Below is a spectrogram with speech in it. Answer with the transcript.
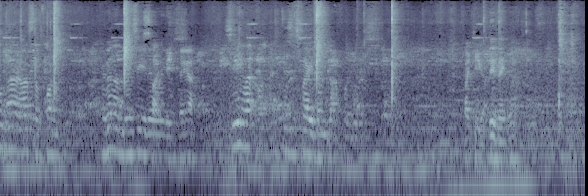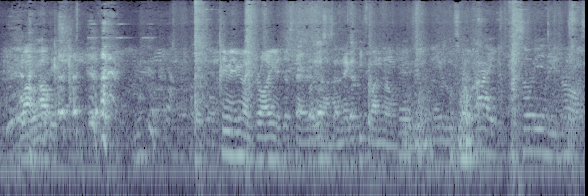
guard, that's the point. We're gonna lose it either way. See, what, this is why you don't guard for this. Fighting. This is like Wow, ouch. I think maybe my drawing is just terrible. So yours is a negative one now. Yeah. Right, so in draws.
